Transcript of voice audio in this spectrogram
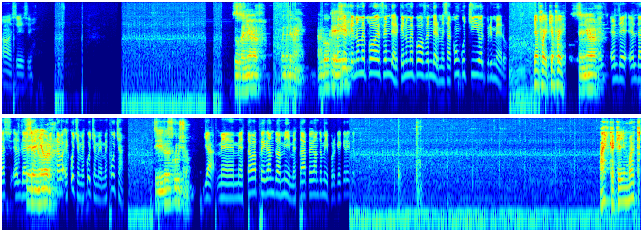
Ah, sí, sí. Su señor, cuénteme. ¿Algo que Oiga, decir? que no me puedo defender, que no me puedo defender. Me sacó un cuchillo el primero. ¿Quién fue? ¿Quién fue? Señor, El, el de, el de, el de Señor. estaba- escúcheme, escúcheme, ¿me escucha? sí lo escucho. Ya, me, me estaba pegando a mí, me estaba pegando a mí. ¿Por qué cree que.? Ay, es que aquí hay un muerto.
